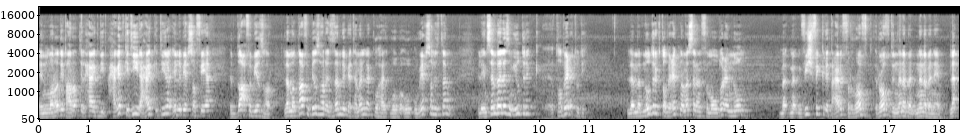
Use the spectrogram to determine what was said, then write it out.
المرة دي اتعرضت لحاجة جديدة. حاجات كتيرة حاجات كتيرة إيه اللي بيحصل فيها؟ الضعف بيظهر. لما الضعف بيظهر الذنب بيتملك وه... وب- وبيحصل الذنب. الإنسان بقى لازم يدرك طبيعته دي. لما بندرك طبيعتنا مثلا في موضوع النوم مفيش فكرة عارف الرفض الرفض إن أنا ب... إن أنا بنام. لأ.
